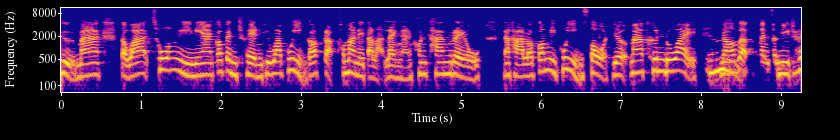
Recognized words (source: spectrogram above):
ถือมาก แต่ว่าช่วงนี้เนี่ยก็เป็นเทรนด์ที่ว่าผู้หญิงก็กลับเข้ามาในตลาดแรงงานค่อนข้างเร็วนะคะแล้วก็มีผู้หญิงโสดเยอะมากขึ้นด้วยเนาะแบบมันจะมีเทร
